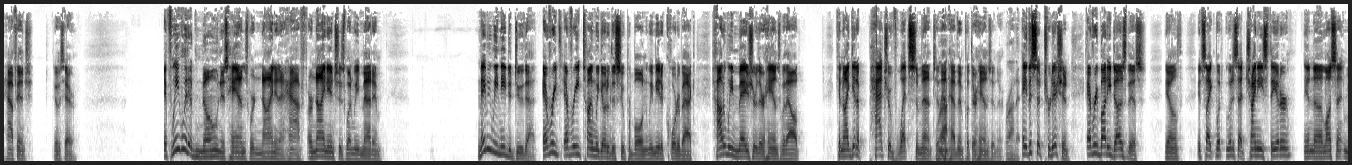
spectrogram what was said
half inch to his hair. If we would have known his hands were nine and a half or nine inches when we met him, maybe we need to do that every every time we go to the Super Bowl and we meet a quarterback. How do we measure their hands without? Can I get a patch of wet cement and then have them put their hands in there? It. Hey, this is a tradition. Everybody does this. You know, it's like what what is that Chinese theater in uh, Los An-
